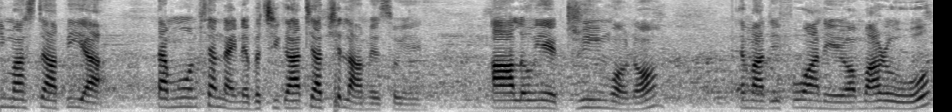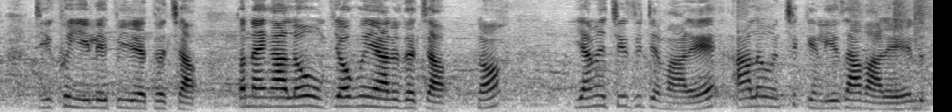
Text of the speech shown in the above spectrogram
ဒီ master P ကတမွန်ဖြတ်နိုင်တဲ့ပချီကားပြဖြစ်လာမယ်ဆိုရင်အားလုံးရဲ့ dream ပေါ့နော် MRT4 ကနေရောမတို့ကိုဒီအခွင့်အရေးလေးပေးတဲ့အတွက်ကြောင့်တနိုင်ငံလုံးကိုပြောခွင့်ရတဲ့အတွက်ကြောင့်နော်ရမ်းမဲ့ကျေးဇူးတင်ပါတယ်အားလုံးချစ်ခင်လေးစားပါတယ်လို့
